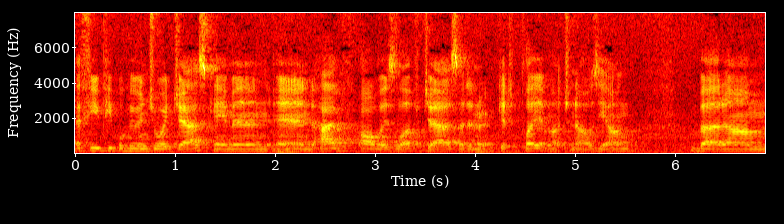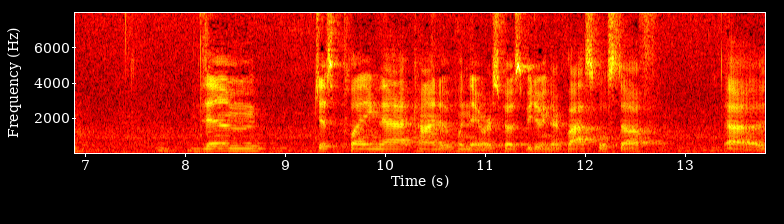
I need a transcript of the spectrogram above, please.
a few people who enjoyed jazz came in, and I've always loved jazz. I didn't Right. get to play it much when I was young, but um, them just playing that kind of when they were supposed to be doing their classical stuff uh,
